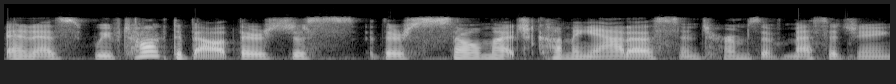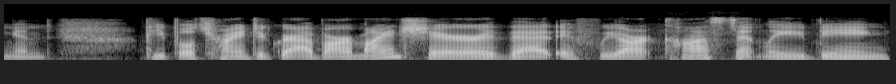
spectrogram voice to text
And as we've talked about, there's just there's so much coming at us in terms of messaging and people trying to grab our mind share that if we aren't constantly being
